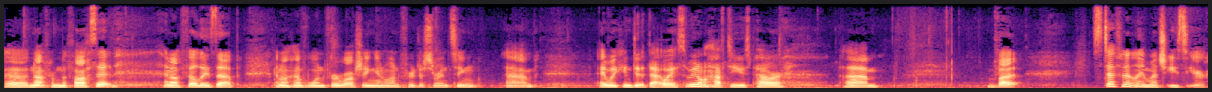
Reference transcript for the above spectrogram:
uh, not from the faucet. And I'll fill these up and I'll have one for washing and one for just rinsing. Um, and we can do it that way. So we don't have to use power. Um, but it's definitely much easier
